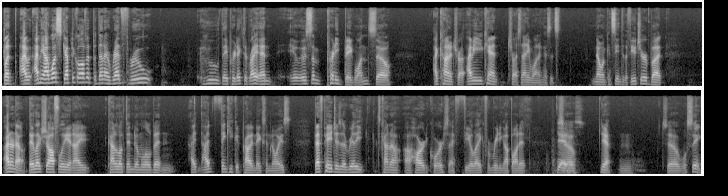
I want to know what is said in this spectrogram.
But I, I mean, I was skeptical of it, but then I read through who they predicted right, and it was some pretty big ones. So I kind of trust. I mean, you can't trust anyone because it's no one can see into the future. But I don't know. They like Schauffele, and I kind of looked into him a little bit, and I I think he could probably make some noise. Bethpage is a really it's kind of a hard course. I feel like from reading up on it. Yeah. So- it. Yeah. Mhm. So we'll see.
